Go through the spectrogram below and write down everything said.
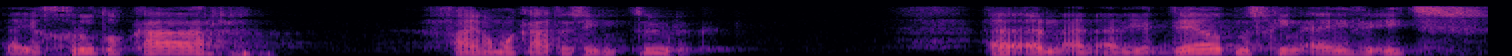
Je groet elkaar. Fijn om elkaar te zien, tuurlijk. En, en, en je deelt misschien even iets.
